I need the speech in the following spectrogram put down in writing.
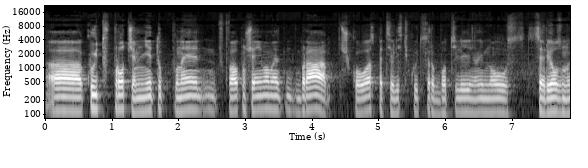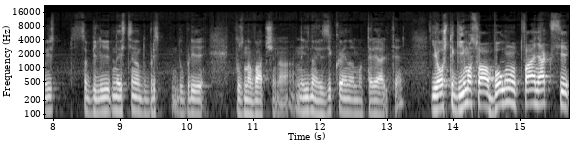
А, които, впрочем, ние тук поне в това отношение имаме добра школа, специалисти, които са работили нали, много сериозно и са били наистина добри, добри познавачи на, и на езика, и на материалите. И още ги има, слава Богу, но това е някакси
